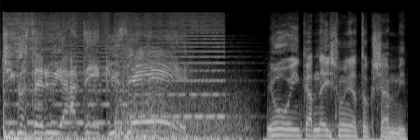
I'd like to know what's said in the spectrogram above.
Csigaszerű játék, izé! Jó, inkább ne is mondjatok semmit.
